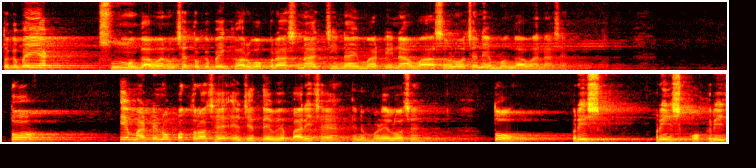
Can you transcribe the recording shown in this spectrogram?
તો કે ભાઈ અહીંયા શું મંગાવવાનું છે? તો કે ભાઈ ઘર વપરાશના ચિનાઈ માટીના વાસણો છે ને એ મંગાવવાના છે. તો એ માટેનો પત્ર છે એ જે તે વેપારી છે એને મળેલો છે. તો પ્રિન્સ પ્રિન્સ કોકરીજ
